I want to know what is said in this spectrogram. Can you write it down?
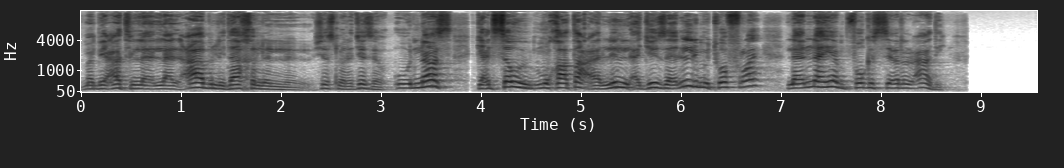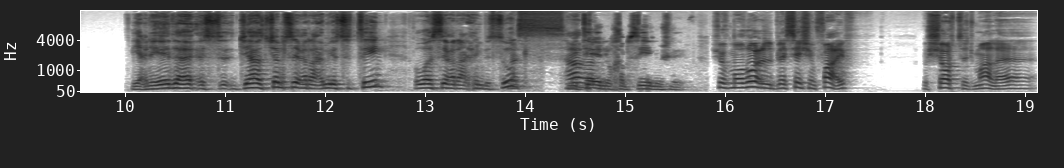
مبيعات ال- الألعاب اللي داخل شو اسمه الأجهزة. والناس قاعد تسوي مقاطعة للأجهزة اللي متوفرة لأنها هي فوق السعر العادي. يعني إذا جهاز كم سعره؟ 160 هو سعره الحين بالسوق. بس هذا 250 وشيء شوف موضوع البلاي ستيشن 5 وال shortage ماله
